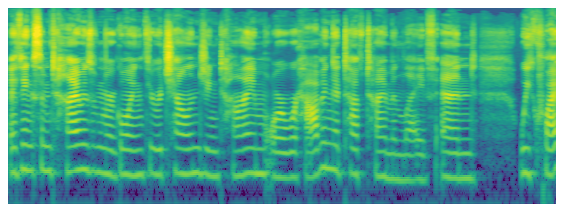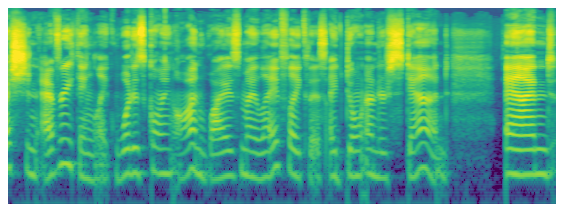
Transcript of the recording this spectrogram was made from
I think sometimes when we're going through a challenging time or we're having a tough time in life and we question everything like, what is going on? Why is my life like this? I don't understand. And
